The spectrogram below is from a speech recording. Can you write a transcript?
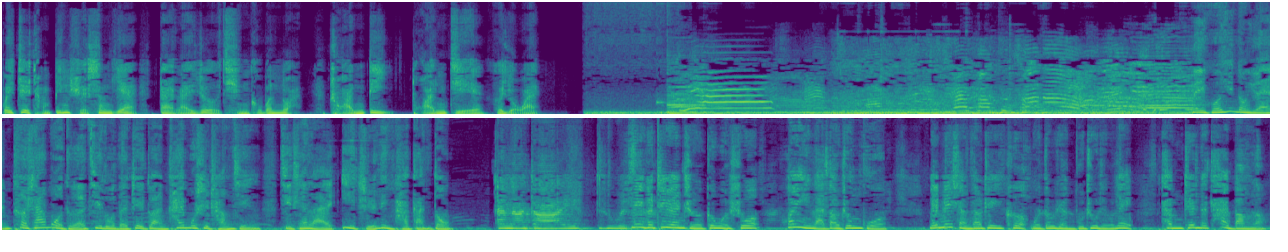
为这场冰雪盛宴带来热情和温暖，传递团结和友爱。美国运动员特沙·莫德记录的这段开幕式场景，几天来一直令他感动。那个志愿者跟我说：“欢迎来到中国。”每每想到这一刻，我都忍不住流泪。他们真的太棒了，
